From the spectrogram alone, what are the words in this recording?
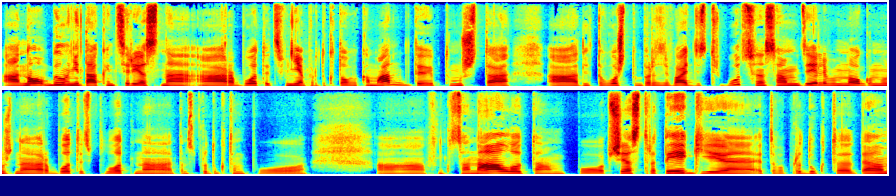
но было не так интересно работать вне продуктовой команды, потому что для того, чтобы развивать дистрибуцию, на самом деле во многом нужно работать плотно там, с продуктом по а, функционалу, там, по вообще стратегии этого продукта, да,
